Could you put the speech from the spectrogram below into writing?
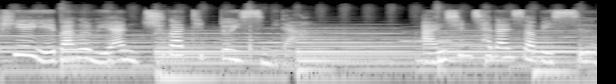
피해 예방을 위한 추가 팁도 있습니다. 안심 차단 서비스,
